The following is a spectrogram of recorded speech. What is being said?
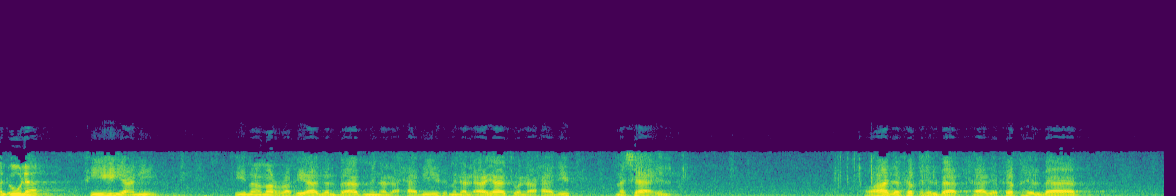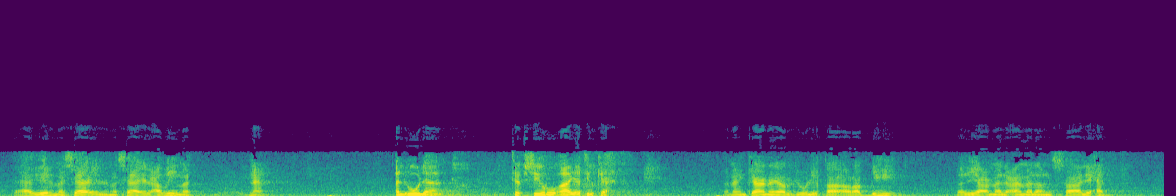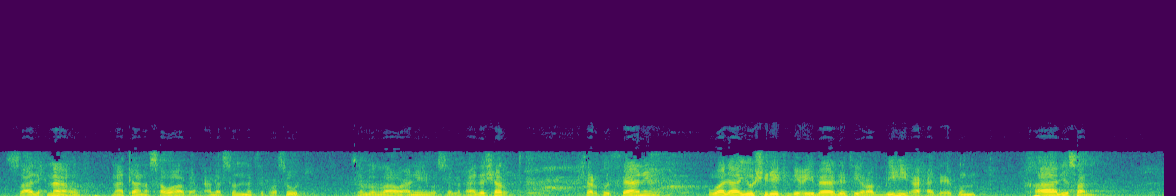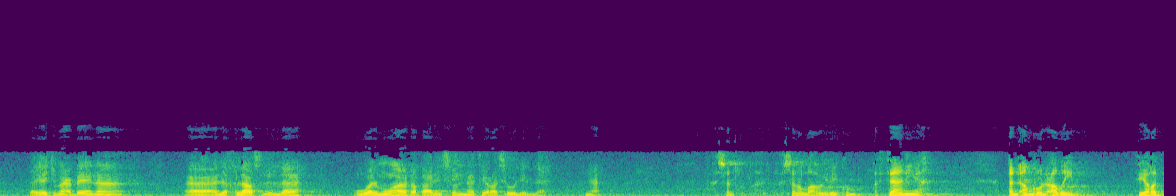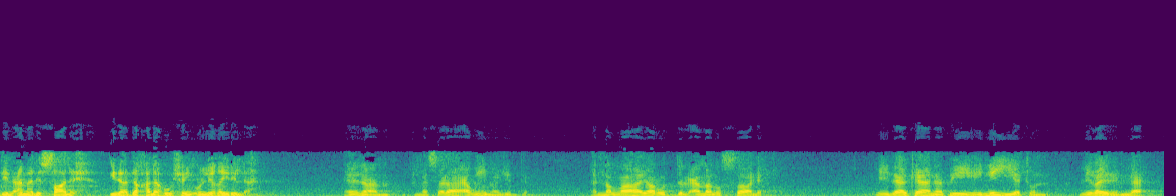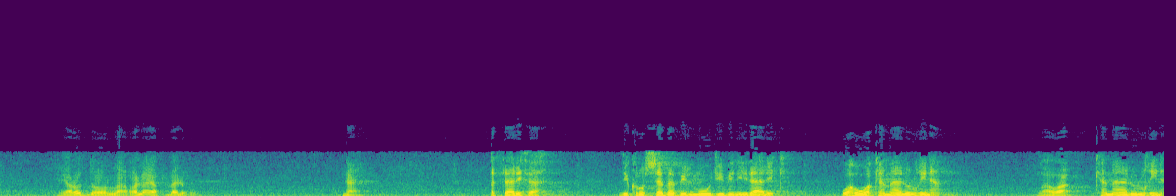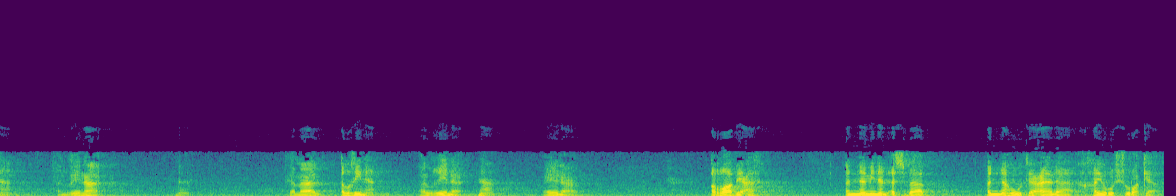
الأولى فيه يعني فيما مر في هذا الباب من الأحاديث من الآيات والأحاديث مسائل. وهذا فقه الباب هذا فقه الباب. هذه المسائل مسائل عظيمة. نعم. الأولى تفسير آية الكهف. فمن كان يرجو لقاء ربه فليعمل عملا صالحا. الصالح ما هو؟ ما كان صوابا على سنة الرسول صلى الله عليه وسلم. هذا شرط. الشرط الثاني ولا يشرك بعبادة ربه أحدا يكون خالصا. فيجمع بين آه، الإخلاص لله والموافقة لسنة رسول الله. نعم. حسن, حسن الله إليكم. الثانية الأمر العظيم في رد العمل الصالح إذا دخله شيء لغير الله. أي نعم مسألة عظيمة جدا. أن الله يرد العمل الصالح إذا كان فيه نية لغير الله يرده الله ولا يقبله. نعم. الثالثة ذكر السبب الموجب لذلك وهو كمال الغنى. وهو؟ كمال الغنى. الغنى نعم. كمال؟ الغنى. الغنى. نعم. أي نعم. الرابعة أن من الأسباب أنه تعالى خير الشركاء.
